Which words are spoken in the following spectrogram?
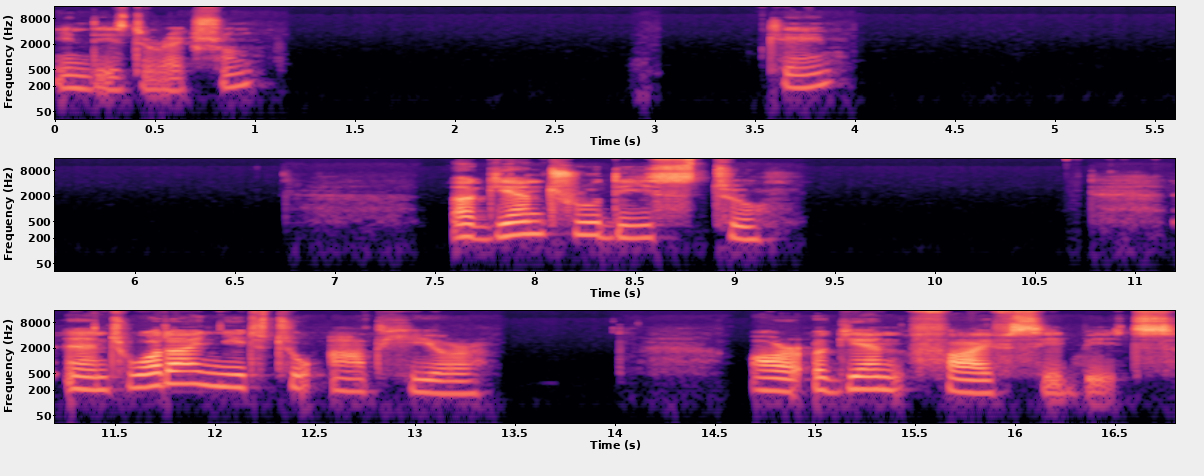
in this direction. Okay. Again through these two. And what I need to add here are again five seed beads.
